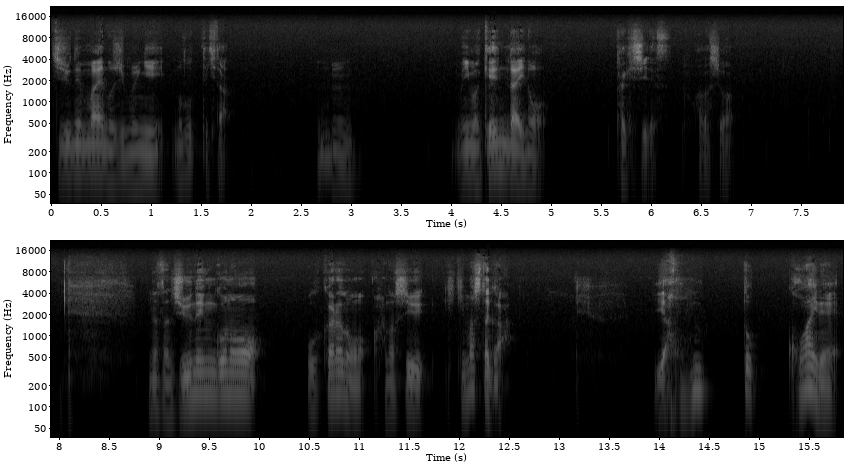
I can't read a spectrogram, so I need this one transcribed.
10年前の自分に戻ってきた。うん。今現代のたけしです私は。皆さん10年後の僕からの話聞きましたがいや、ほんと怖いね。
